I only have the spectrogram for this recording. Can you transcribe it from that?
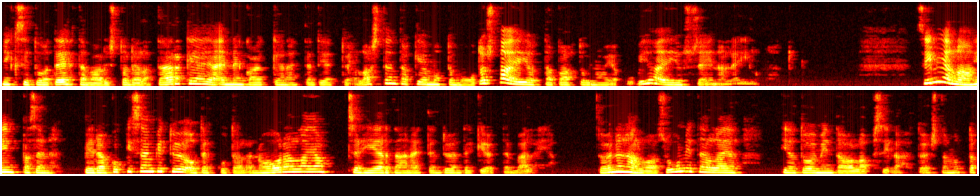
miksi tuo tehtävä olisi todella tärkeä ja ennen kaikkea näiden tiettyjen lasten takia, mutta muutosta ei ole tapahtunut ja kuvia ei ole seinälle ilmaa. Siljalla on himppasen pedagogisempi työote kuin tällä Nooralla ja se hiertää näiden työntekijöiden välejä. Toinen haluaa suunnitella ja, ja toiminta on lapsilähtöistä, mutta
